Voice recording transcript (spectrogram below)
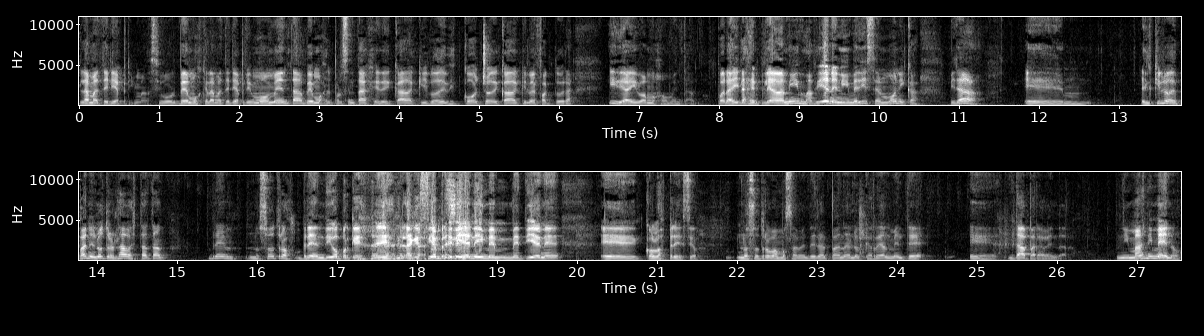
la materia prima. Si vemos que la materia prima aumenta, vemos el porcentaje de cada kilo de bizcocho, de cada kilo de factura, y de ahí vamos aumentando. Por ahí las empleadas mismas vienen y me dicen, Mónica, mirá, eh, el kilo de pan en otros lados está tan... Bren, nosotros, Bren, digo porque es la que siempre viene y me, me tiene eh, con los precios. Nosotros vamos a vender al pan a lo que realmente eh, da para vender. Ni más ni menos,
